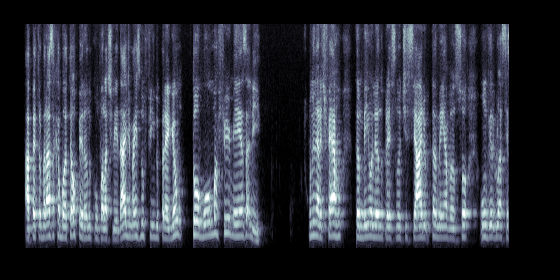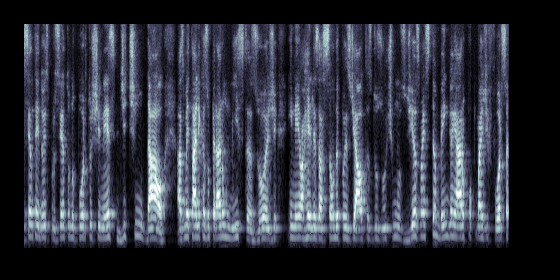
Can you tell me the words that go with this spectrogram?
A Petrobras acabou até operando com volatilidade, mas no fim do pregão tomou uma firmeza ali. O minério de ferro, também olhando para esse noticiário, também avançou 1,62% no porto chinês de Qingdao. As metálicas operaram mistas hoje, em meio à realização depois de altas dos últimos dias, mas também ganharam um pouco mais de força.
